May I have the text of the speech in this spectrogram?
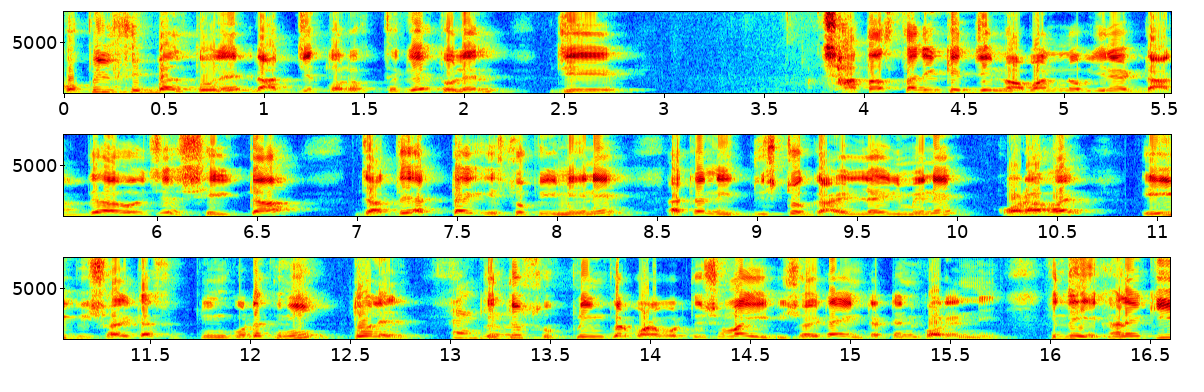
কপিল সিব্বাল তোলে রাজ্যের তরফ থেকে তোলেন যে সাতাশ তারিখের যে নবান্ন অভিযানের ডাক দেওয়া হয়েছে সেইটা যাতে একটা এসওপি মেনে একটা নির্দিষ্ট গাইডলাইন মেনে করা হয় এই বিষয়টা সুপ্রিম কোর্টে তিনি তোলেন। কিন্তু সুপ্রিম কোর্ট পরবর্তী সময় এই বিষয়টা এন্টারটেন করেননি। কিন্তু এখানে কি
